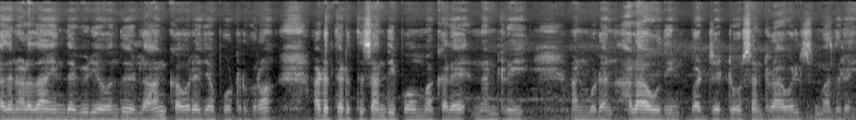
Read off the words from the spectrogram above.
அதனால தான் இந்த வீடியோ வந்து லாங் கவரேஜாக போட்டிருக்கிறோம். அடுத்தடுத்து சந்திப்போம் மக்களே. நன்றி. அன்புடன். Alauddin budget tours and travels Madurai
